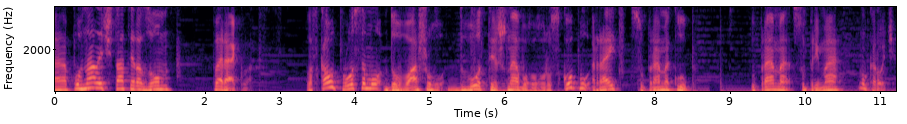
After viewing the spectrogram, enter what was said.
Е, погнали читати разом переклад. Ласкаво просимо до вашого двотижневого гороскопу Рейд Супреме Клуб. Супреме, Супріме, ну коротше.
